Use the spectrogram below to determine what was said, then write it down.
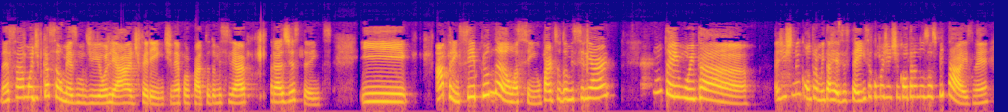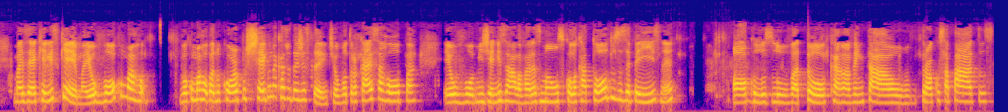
nessa modificação mesmo de olhar diferente, né? Por parto domiciliar para as gestantes. E, a princípio, não. Assim, o parto domiciliar não tem muita a gente não encontra muita resistência como a gente encontra nos hospitais, né? Mas é aquele esquema. Eu vou com uma vou com uma roupa no corpo, chego na casa da gestante, eu vou trocar essa roupa, eu vou me higienizar, lavar as mãos, colocar todos os EPIs, né? Óculos, luva, touca, avental, troco os sapatos.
